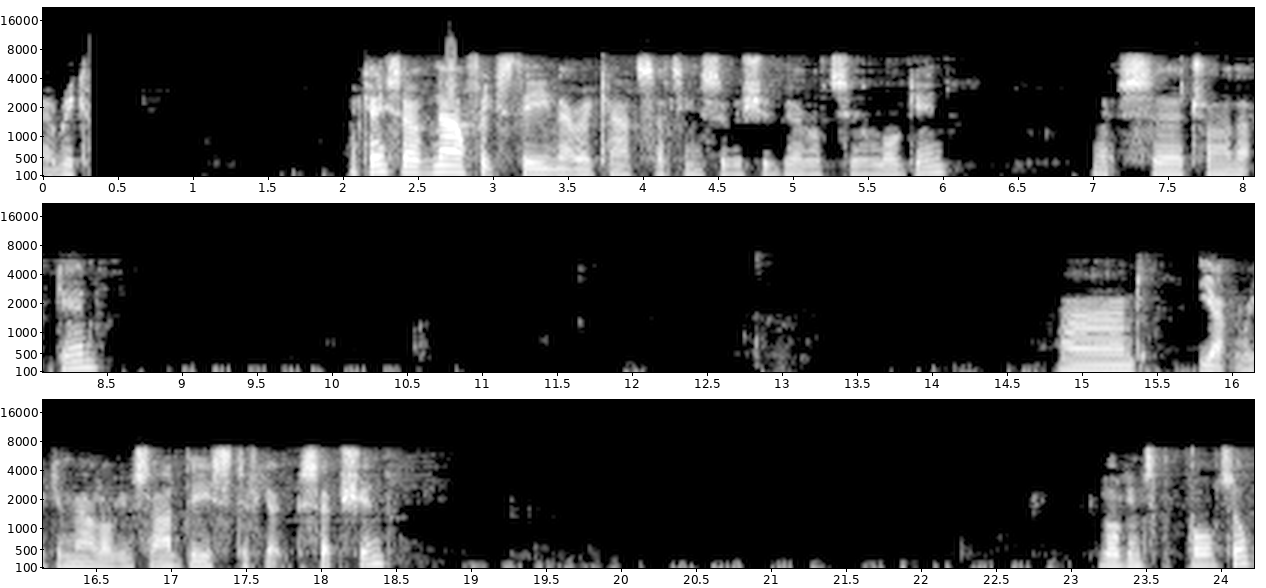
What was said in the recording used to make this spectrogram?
uh, uh Okay, so I've now fixed the network card settings, so we should be able to log in. Let's uh, try that again. And yeah, we can now log in. So add the certificate exception. log into the portal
